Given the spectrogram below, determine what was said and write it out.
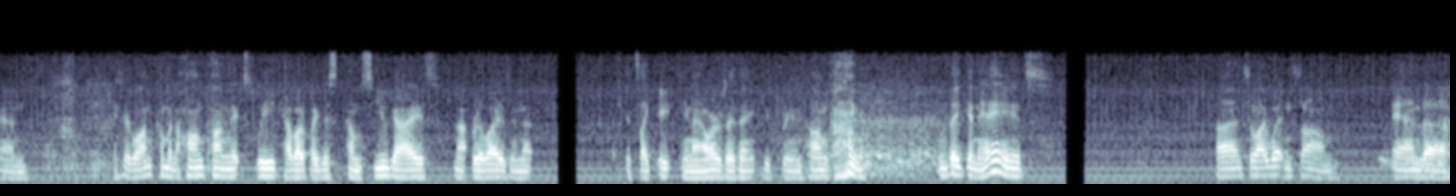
And I said, "Well, I'm coming to Hong Kong next week. How about if I just come see you guys?" Not realizing that it's like 18 hours, I think, between Hong Kong. I'm thinking, "Hey, it's." Uh, and so I went and saw him, and uh,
